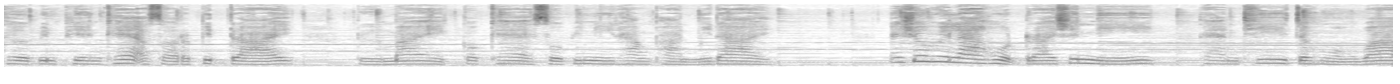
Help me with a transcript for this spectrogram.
เธอเป็นเพียงแค่อสรพิษร้าย หรือไม่ก็แค่โสพินีทางผ่านไม่ได้ ในช่วงเวลาโหดร้ายเช่นนี้ แทนที่จะห่วงว่า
